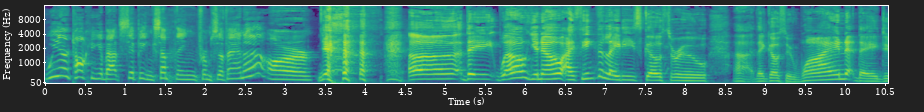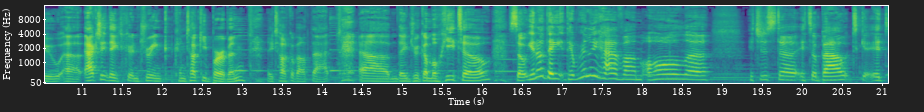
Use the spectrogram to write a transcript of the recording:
we are talking about sipping something from Savannah or Yeah. Uh, they well, you know, I think the ladies go through. Uh, they go through wine. They do. Uh, actually, they can drink Kentucky bourbon. They talk about that. Um, they drink a mojito. So you know, they they really have um all. Uh, it's just uh, it's about it.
